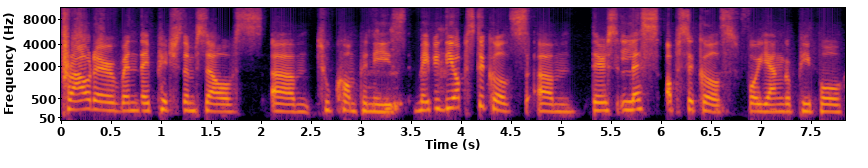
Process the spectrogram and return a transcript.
prouder when they pitch themselves um, to companies. Maybe the obstacles um, there's less obstacles for younger people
